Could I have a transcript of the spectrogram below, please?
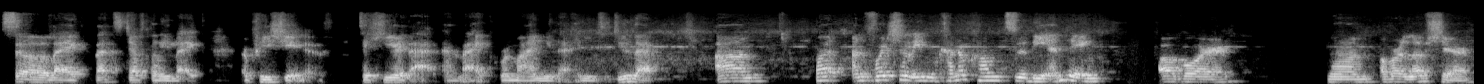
So like that's definitely like appreciative to hear that and like remind me that I need to do that. Um, But unfortunately, we kind of come to the ending of our um, of our love share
